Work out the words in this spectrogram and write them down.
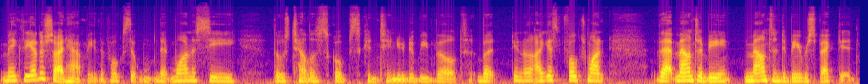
make the other side happy, the folks that that want to see those telescopes continue to be built. But you know, I guess folks want that mountain be mountain to be respected.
